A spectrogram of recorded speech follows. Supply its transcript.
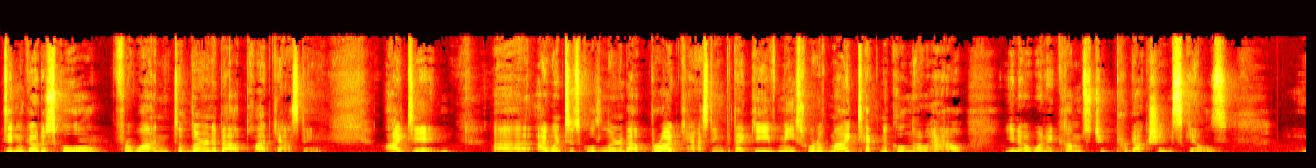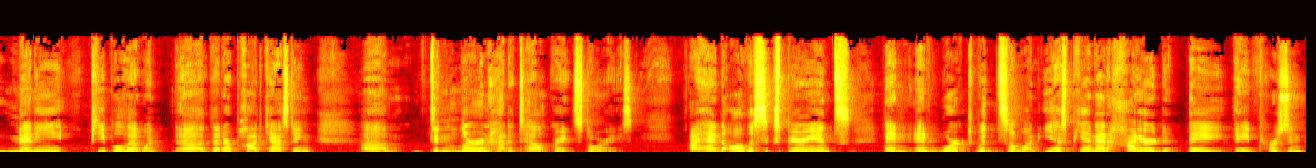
didn't go to school for one to learn about podcasting. I did. Uh, I went to school to learn about broadcasting, but that gave me sort of my technical know-how. You know, when it comes to production skills, many people that went uh, that are podcasting um, didn't learn how to tell great stories. I had all this experience and and worked with someone. ESPN had hired a a person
